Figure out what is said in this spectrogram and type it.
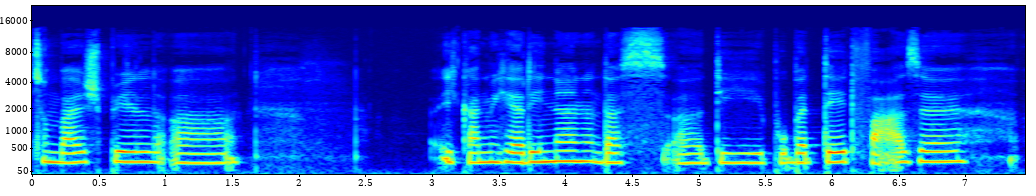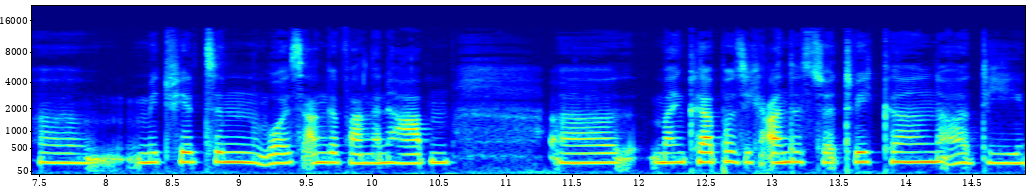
zum Beispiel äh, ich kann mich erinnern, dass äh, die Pubertätphase äh, mit 14, wo es angefangen haben, äh, mein Körper sich anders zu entwickeln, äh, die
